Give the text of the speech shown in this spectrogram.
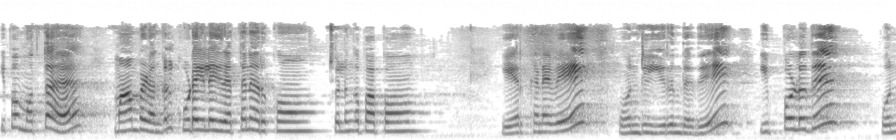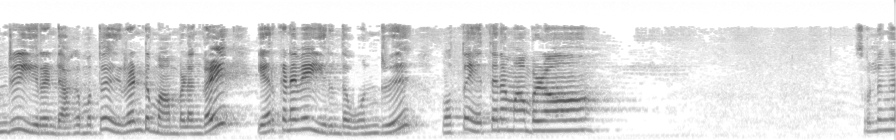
இப்போ மொத்த மாம்பழங்கள் கூடையில் எத்தனை இருக்கும்? சொல்லுங்க பார்ப்போம் ஏற்கனவே ஒன்று இருந்தது இப்பொழுது ஒன்று இரண்டு. ஆக மொத்தம் இரண்டு மாம்பழங்கள். ஏற்கனவே இருந்த ஒன்று. மொத்தம் எத்தனை மாம்பழம்? சொல்லுங்க.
